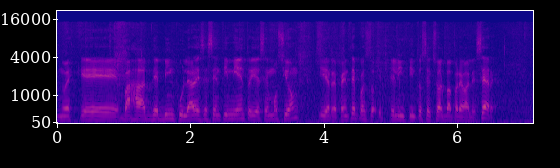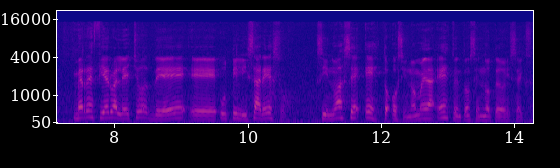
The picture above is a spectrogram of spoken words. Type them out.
no es que vas a desvincular ese sentimiento y esa emoción y de repente pues, el instinto sexual va a prevalecer. Me refiero al hecho de eh, utilizar eso. Si no hace esto o si no me da esto, entonces no te doy sexo.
